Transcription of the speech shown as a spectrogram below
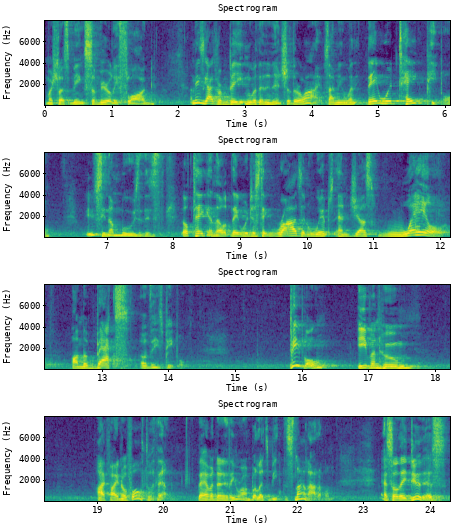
much less being severely flogged. And these guys were beaten within an inch of their lives. I mean, when they would take people, you've seen the movies, they'll take and they'll, they would just take rods and whips and just wail on the backs of these people. People, even whom I find no fault with them. They haven't done anything wrong, but let's beat the snot out of them. And so they do this.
